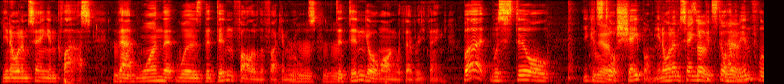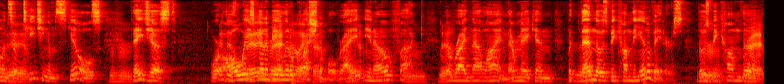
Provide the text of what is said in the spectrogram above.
you know what i'm saying in class mm-hmm. that one that was that didn't follow the fucking mm-hmm, rules mm-hmm. that didn't go along with everything but was still you could Yeah. still shape them. You know what I'm saying? So- you could still have an influence yeah, of yeah. teaching them skills. They just were just- always going to be a little like that. questionable, right? Yeah. You know, fuck, Mm, they're riding that line. They're making, but then those become the innovators. Those become the Mm-hmm. right.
